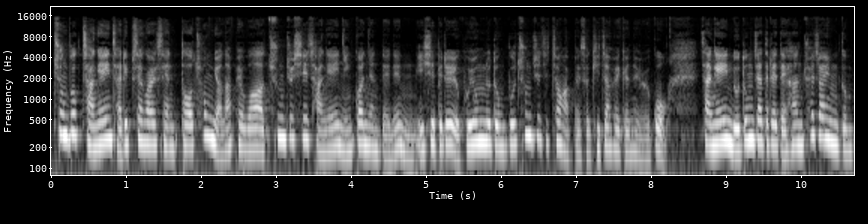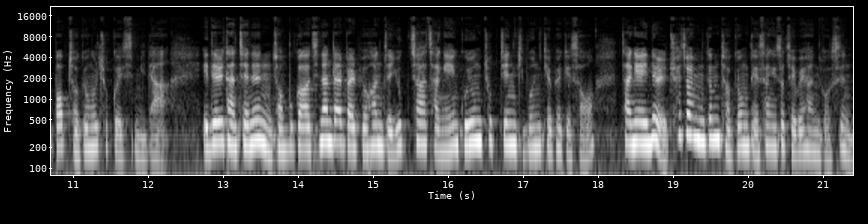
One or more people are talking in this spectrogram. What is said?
충북 장애인 자립생활센터 총연합회와 충주시 장애인 인권연대는 21일 고용노동부 충주지청 앞에서 기자회견을 열고 장애인 노동자들에 대한 최저임금법 적용을 촉구했습니다. 이들 단체는 정부가 지난달 발표한 제6차 장애인 고용 촉진 기본 계획에서 장애인을 최저임금 적용 대상에서 제외한 것은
